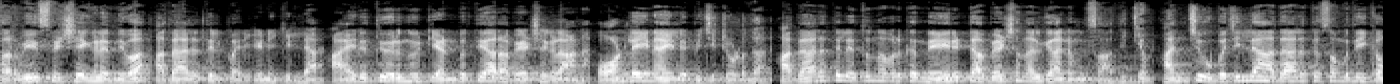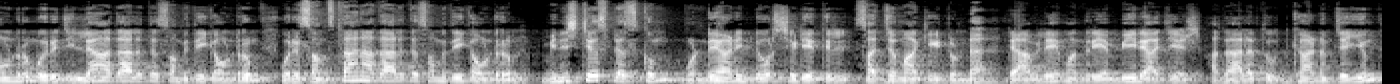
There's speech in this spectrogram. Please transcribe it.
സർവീസ് വിഷയങ്ങൾ എന്നിവ അദാലത്തിൽ പരിഗണിക്കില്ല. ആയിരത്തി ഒരുന്നൂറ്റി എൺപത്തിയാറ് അപേക്ഷകളാണ് ഓൺലൈനായി ലഭിച്ചിട്ടുള്ളത്. അദാലത്തിൽ എത്തുന്നവർക്ക് നേരിട്ട് അപേക്ഷ നൽകാനും സാധിക്കും. അഞ്ച് ഉപജില്ലാ അദാലത്ത് സമിതി കൌണ്ടറും ഒരു ജില്ലാ അദാലത്ത് സമിതി കൌണ്ടറും ഒരു സംസ്ഥാന അദാലത്ത് സമിതി കൌണ്ടറും മിനിസ്റ്റേഴ്സ് ഡെസ്കും മുണ്ടയാട് ഇൻഡോർ സ്റ്റേഡിയത്തിൽ സജ്ജമാക്കിയിട്ടുണ്ട്. രാവിലെ മന്ത്രി എം ബി രാജേഷ് അദാലത്ത് ഉദ്ഘാടനം ചെയ്യും.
